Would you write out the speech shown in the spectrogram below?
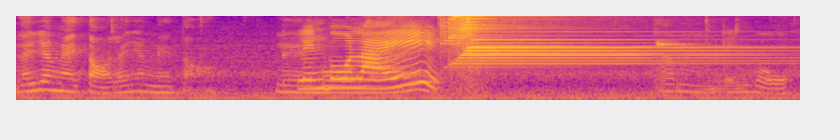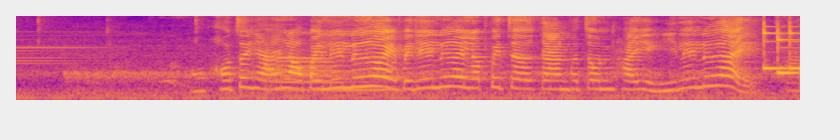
แล้วยังไงต่อแล้วยังไงต่อเรนโบว์ไลท์อืมเรนโบว์อ๋อเขาจะย้ายเราไปเรื่อยๆ ไปเรื่อยๆ แล้วไปเจอการผจญภัยอย่างนี้เรื่อย ใช่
